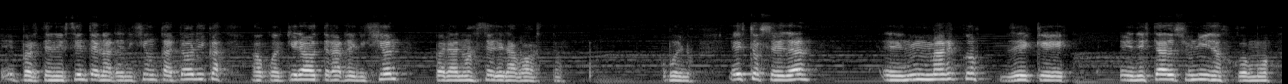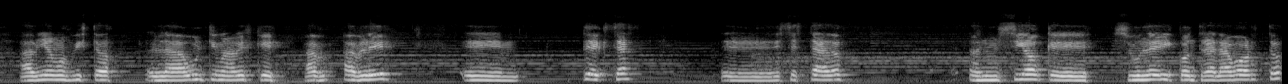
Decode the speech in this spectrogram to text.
eh, perteneciente a la religión católica o cualquier otra religión para no hacer el aborto. Bueno, esto se da en un marco de que en Estados Unidos, como habíamos visto la última vez que hab- hablé, eh, Texas, eh, ese estado, anunció que su ley contra el aborto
